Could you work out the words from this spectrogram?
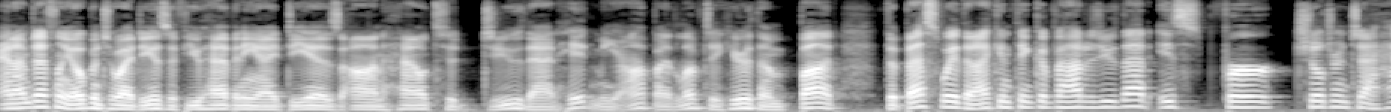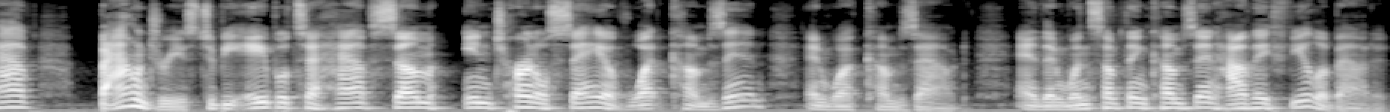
And I'm definitely open to ideas. If you have any ideas on how to do that, hit me up. I'd love to hear them. But the best way that I can think of how to do that is for children to have boundaries, to be able to have some internal say of what comes in and what comes out. And then when something comes in, how they feel about it.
